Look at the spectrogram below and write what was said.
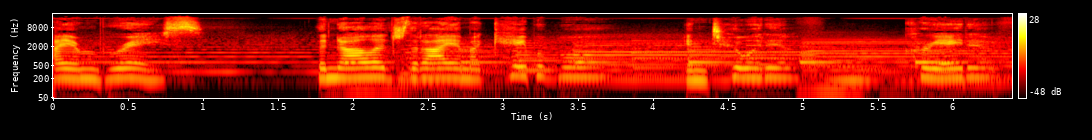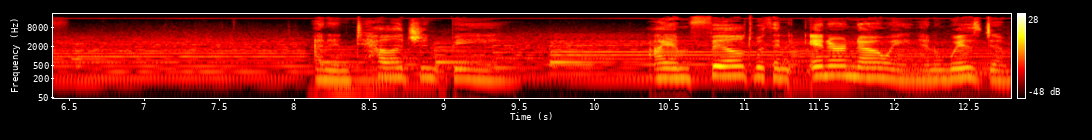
I embrace the knowledge that I am a capable, intuitive, creative, and intelligent being. I am filled with an inner knowing and wisdom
